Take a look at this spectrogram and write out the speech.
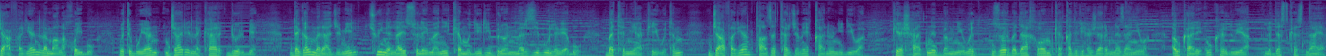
جەعفەریان لە ماڵە خۆی بوو. وتبوویان جارێ لە کار دوور بێ دەگەڵ مەلاجەمیل چوینە لای سولەیمانی کە مدیری برۆن مەرزی بوو لەوێ بوو بە تەنیا پێی وتم جعفریان تازە تەرجەمەی قانونی دیوە پێش هاتنت بە منی وت زۆر بەداخەوەم کە قەدری هەژارم نەزانیوە ئەو کاری ئەو کردوویە لە دەست کەس نایە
